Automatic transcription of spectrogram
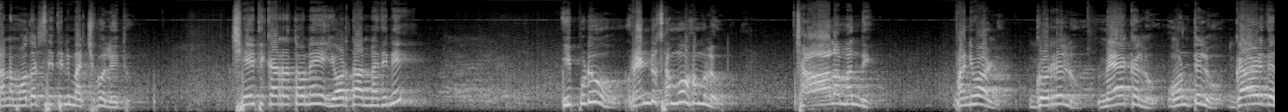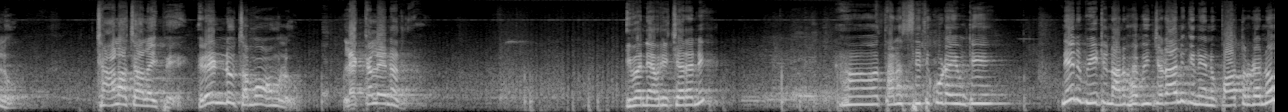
తన మొదటి స్థితిని మర్చిపోలేదు. చేతికర్రతోనే యోర్దాన్ నదిని ఇప్పుడు రెండు సమూహములు చాలామంది పనివాళ్ళు గొర్రెలు మేకలు ఒంటెలు గాడిదలు చాలా చాలా అయిపోయాయి. రెండు సమూహములు లెక్కలేనది. ఇవన్నీ ఎవరిచ్చారని తన స్థితి కూడా ఏమిటి? నేను వీటిని అనుభవించడానికి నేను పాత్రుడను.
